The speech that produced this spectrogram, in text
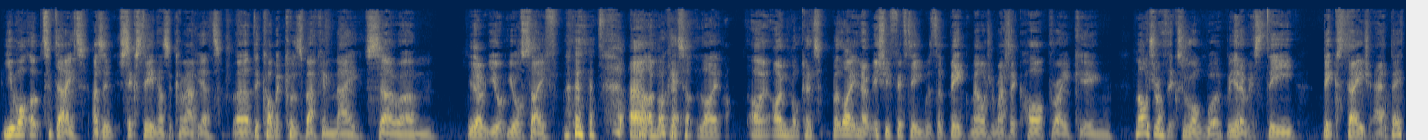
you are up to date. As in, sixteen hasn't come out yet. Uh, the comic comes back in May, so um, you know you're you're safe. uh, oh, I'm not okay. gonna t- like I, am not going to, but like you know, issue fifteen was the big melodramatic, heartbreaking. Melodramatic's the wrong word, but you know, it's the big stage epic.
